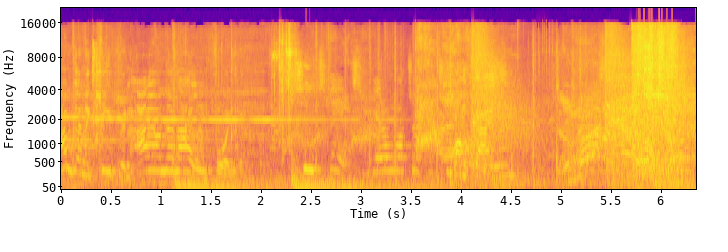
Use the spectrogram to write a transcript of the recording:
I'm gonna keep an eye on that island for you. Two tanks. You gotta watch out for Punk Island.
